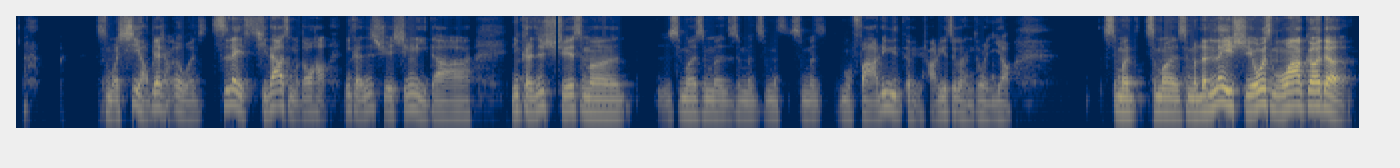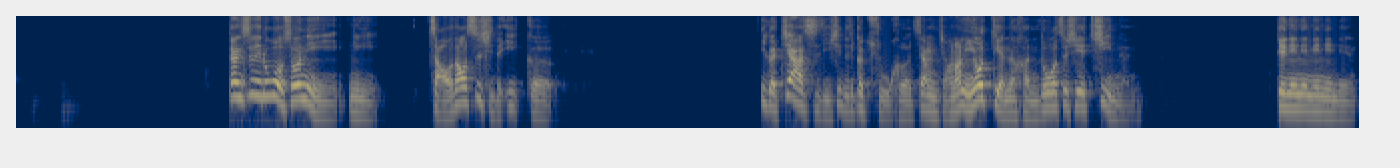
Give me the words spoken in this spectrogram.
什么戏好，不要讲俄文之类，其他什么都好，你可能是学心理的啊，你可能是学什么。什么什么什么什么什么什么法律的法律，这个很多人要什么什么什么人类学，为什么挖哥的？但是如果说你你找到自己的一个一个价值体系的这个组合，这样讲，然后你又点了很多这些技能，点点点点点点，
